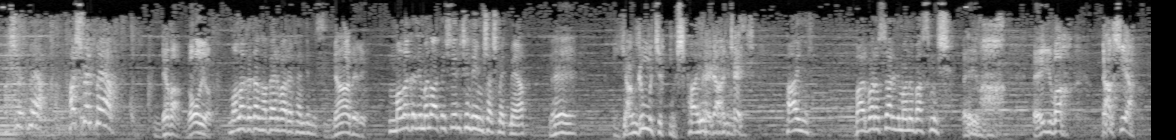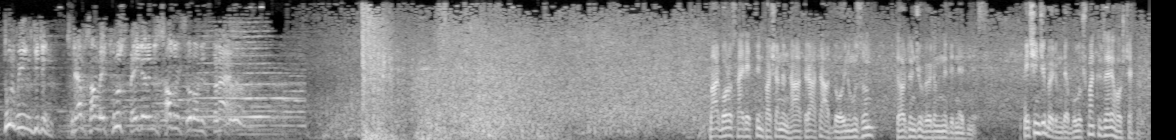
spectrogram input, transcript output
Haşmetmeya! Haşmetmeya! Ne var ne oluyor? Malaga'dan haber var efendimiz. Ne haberi? Malaga limanı ateşler içindeymiş Haşmetmeya. Ne? Yangın mı çıkmış? Hayır Felaket. efendimiz. Hayır. Barbaroslar limanı basmış. Eyvah! Eyvah! Garcia! Durmayın gidin. Tlemsan ve Tunus beylerini salın şunun üstüne. Barbaros Hayrettin Paşa'nın Hatıratı adlı oyunumuzun dördüncü bölümünü dinlediniz. Beşinci bölümde buluşmak üzere hoşçakalın.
